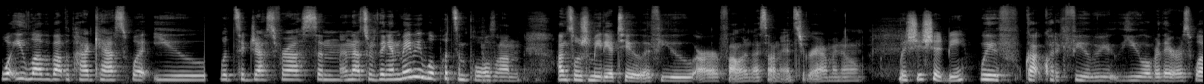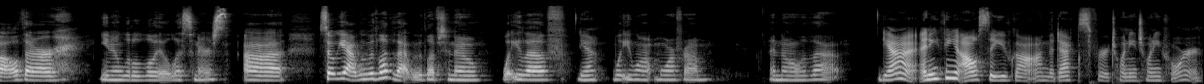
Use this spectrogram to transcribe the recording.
what you love about the podcast, what you would suggest for us, and and that sort of thing. And maybe we'll put some polls on on social media too if you are following us on Instagram. I know, which you should be. We've got quite a few of you over there as well that are you know, little loyal listeners. Uh, so yeah, we would love that. We would love to know what you love, yeah, what you want more from, and all of that. Yeah. Anything else that you've got on the decks for 2024?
